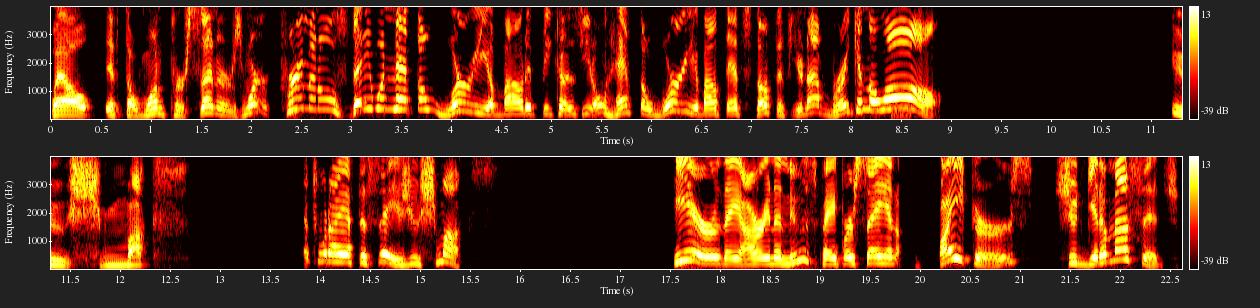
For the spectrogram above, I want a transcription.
well, if the one percenters weren't criminals, they wouldn't have to worry about it because you don't have to worry about that stuff if you're not breaking the law. You schmucks. That's what I have to say is you schmucks. Here they are in a newspaper saying bikers should get a message.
